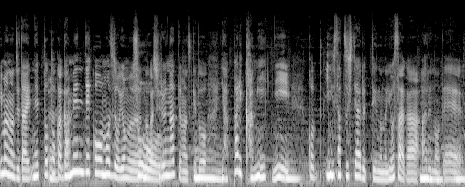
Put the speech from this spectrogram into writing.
今の時代ネットとえか画面でこう文字を読むのが主流になってますけど、うん。やっぱり紙にこう印刷してあるっていうのの良さがあるので、う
